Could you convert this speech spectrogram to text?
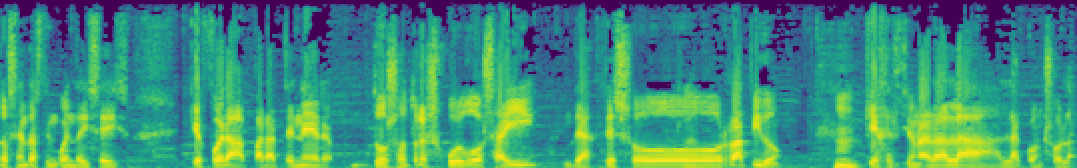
256, que fuera para tener dos o tres juegos ahí de acceso rápido Hmm. que gestionara la, la consola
